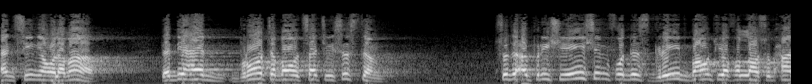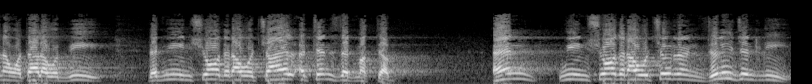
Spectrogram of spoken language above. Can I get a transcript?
and senior ulama that they had brought about such a system. So the appreciation for this great bounty of Allah subhanahu wa ta'ala would be that we ensure that our child attends that maktab. And we ensure that our children diligently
